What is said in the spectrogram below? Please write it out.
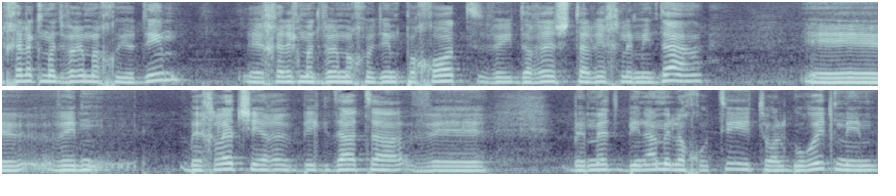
חלק מהדברים אנחנו יודעים, חלק מהדברים אנחנו יודעים פחות ויידרש תהליך למידה אה, ובהחלט שיערב ביג דאטה ובאמת בינה מלאכותית או אלגוריתמים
